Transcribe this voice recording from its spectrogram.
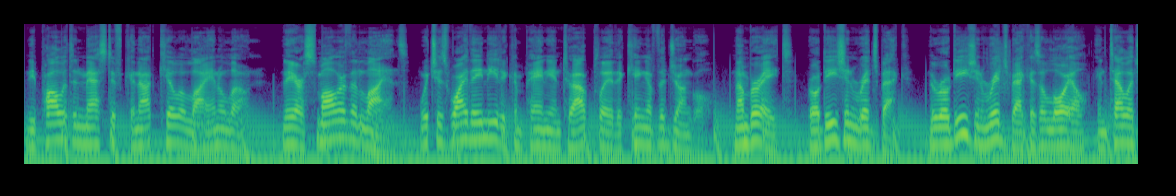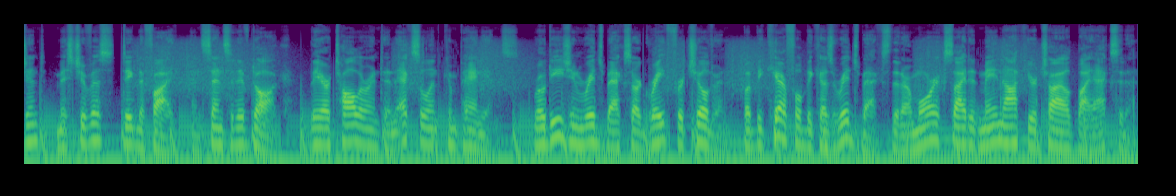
Neapolitan Mastiff cannot kill a lion alone. They are smaller than lions, which is why they need a companion to outplay the king of the jungle. Number 8. Rhodesian Ridgeback. The Rhodesian Ridgeback is a loyal, intelligent, mischievous, dignified, and sensitive dog. They are tolerant and excellent companions. Rhodesian Ridgebacks are great for children, but be careful because Ridgebacks that are more excited may knock your child by accident.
